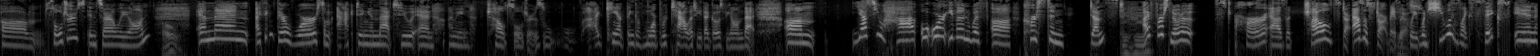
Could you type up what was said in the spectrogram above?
um, soldiers in Sierra Leone. Oh. And then I think there were some acting in that too. And I mean, child soldiers. I can't think of more brutality that goes beyond that. Um, yes, you have, or, or even with uh, Kirsten Dunst. I first noticed her as a child star, as a star, basically, Yes. when she was like six in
